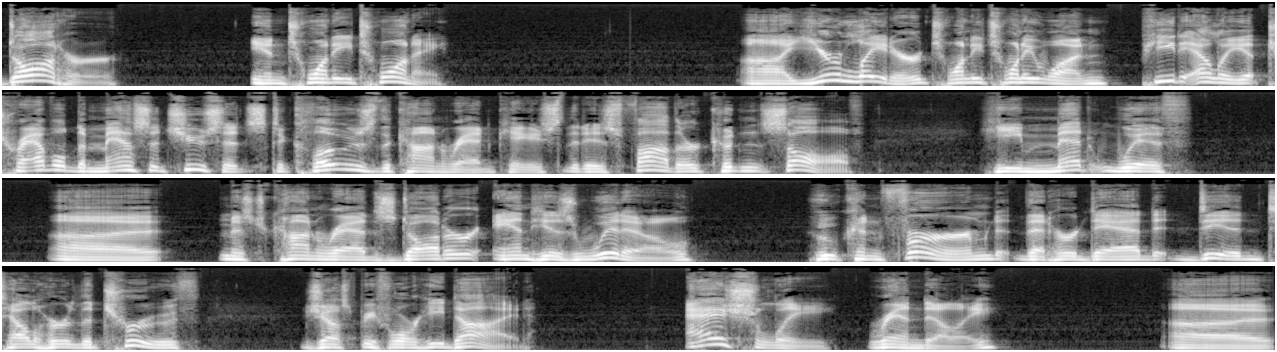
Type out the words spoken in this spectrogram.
daughter in 2020. A year later, 2021, Pete Elliott traveled to Massachusetts to close the Conrad case that his father couldn't solve. He met with uh, Mr. Conrad's daughter and his widow, who confirmed that her dad did tell her the truth just before he died. Ashley Randele, uh,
